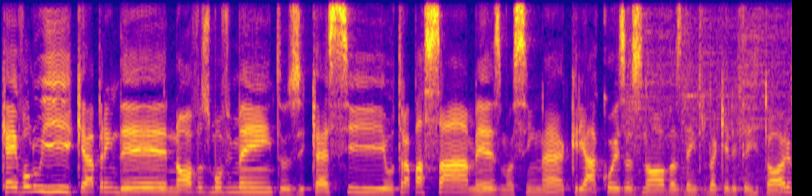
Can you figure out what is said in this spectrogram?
quer evoluir, quer aprender novos movimentos e quer se ultrapassar mesmo, assim, né? Criar coisas novas dentro daquele território.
